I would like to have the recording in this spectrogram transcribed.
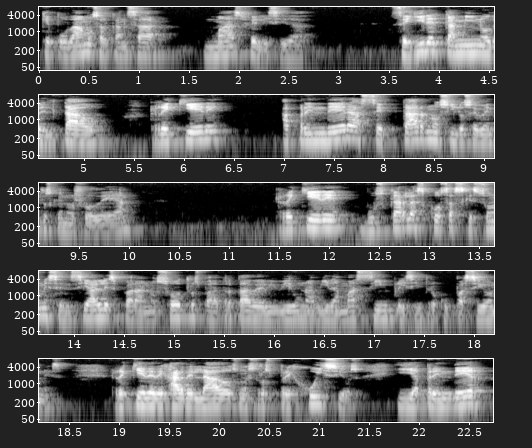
que podamos alcanzar más felicidad. Seguir el camino del Tao requiere aprender a aceptarnos y los eventos que nos rodean, requiere buscar las cosas que son esenciales para nosotros para tratar de vivir una vida más simple y sin preocupaciones. Requiere dejar de lado nuestros prejuicios y aprender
